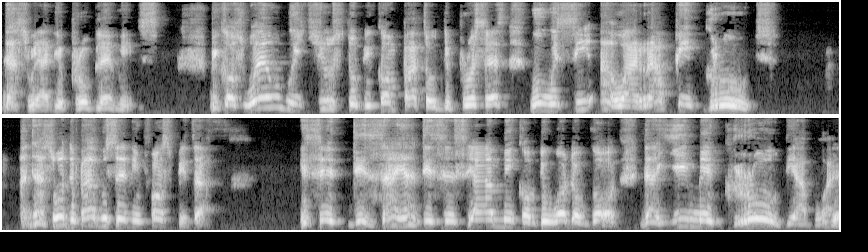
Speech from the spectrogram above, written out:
That's where the problem is. Because when we choose to become part of the process, we will see our rapid growth. And that's what the Bible said in First Peter. It said, desire the sincere milk of the word of God that ye may grow thereby.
